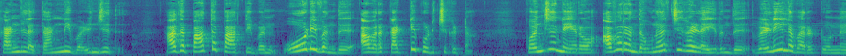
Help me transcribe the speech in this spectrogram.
கண்ணில் தண்ணி வழிஞ்சுது. அதை பார்த்த பார்த்திபன் ஓடி வந்து அவரை கட்டி பிடிச்சிக்கிட்டான். கொஞ்ச நேரம் அவர் அந்த உணர்ச்சிகளில் இருந்து வெளியில் வரட்டும்னு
